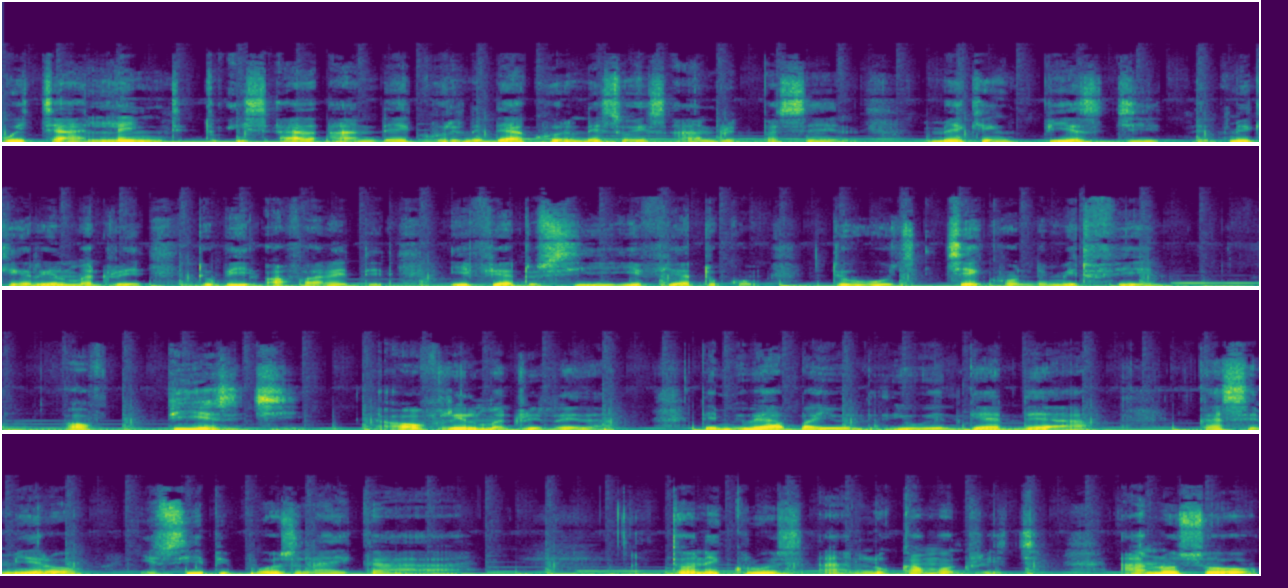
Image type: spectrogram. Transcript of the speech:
which are linked to each other and their, coordination is 100% making PSG making Real Madrid to be overrated. If you are to see if you are to come to check on the midfield of PSG of Real Madrid rather whereby you will, you will get there Casemiro. You see people like uh, Toni Kroos and Luka Modric. And also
